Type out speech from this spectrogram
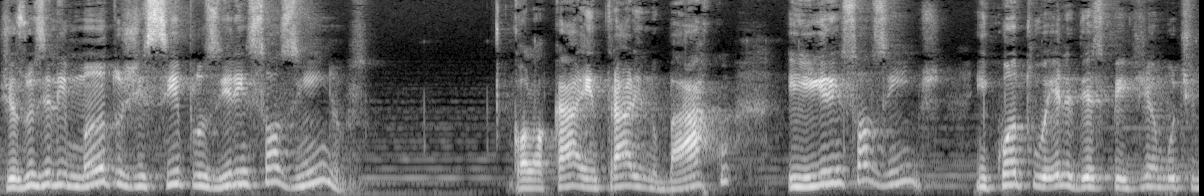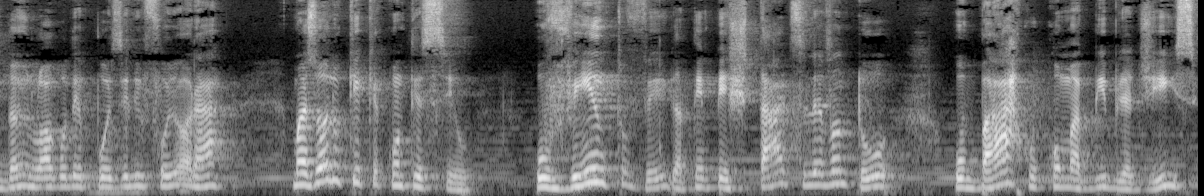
Jesus ele manda os discípulos irem sozinhos, colocar, entrarem no barco e irem sozinhos enquanto ele despedia a multidão e logo depois ele foi orar. Mas olha o que, que aconteceu. O vento veio, a tempestade se levantou. O barco, como a Bíblia diz,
